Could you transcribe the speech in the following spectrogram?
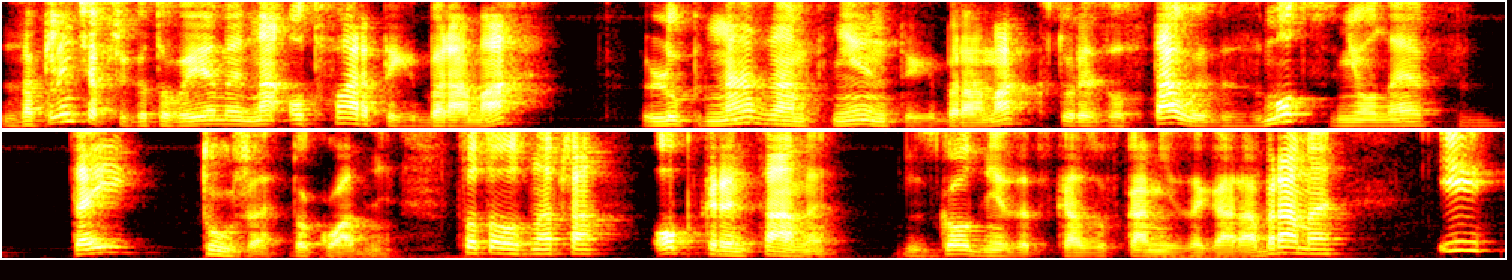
Zaklęcia przygotowujemy na otwartych bramach lub na zamkniętych bramach, które zostały wzmocnione w tej turze dokładnie. Co to oznacza? Obkręcamy zgodnie ze wskazówkami zegara bramę i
